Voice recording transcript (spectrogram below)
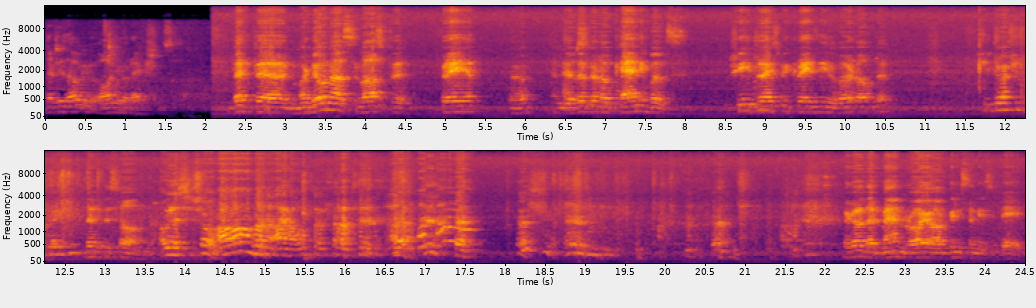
That is how you, all your actions are. That uh, Madonna's last uh, prayer and the other fellow cannibals. She drives me crazy. You heard of that? She drives you crazy? That is the song. Oh, that's the song. Oh, I also thought. Because that man Roy Orbison is dead.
